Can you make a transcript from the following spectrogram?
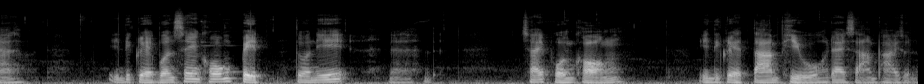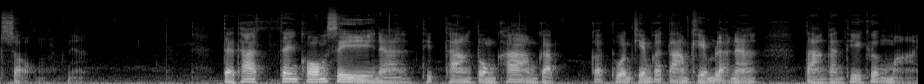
นะอินทิเกรตบนเส้นโค้งปิดตัวนี้นะใช้ผลของ อินทิเกรตตามผิวได้3พายส่วน2นะแต่ถ้าเส้นโค้ง c นะทิศทางตรงข้ามกับก็ทวนเข็มก็ตามเข็มแหละนะ ต่างกันที่เครื่องหมาย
